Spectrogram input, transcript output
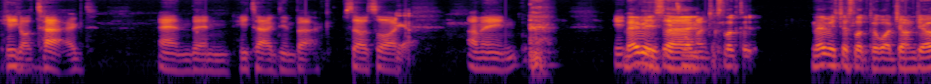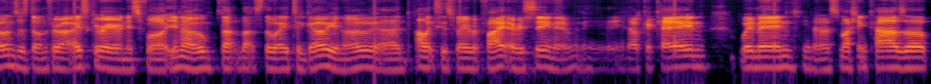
he got tagged, and then he tagged him back. So it's like, Yeah. I mean, it- Maybe it- he's it's uh, almost- just looked at. Maybe he's just looked at what Jon Jones has done throughout his career and he's thought, you know, that that's the way to go. You know, uh, Alex's favorite fighter. He's seen him, and he, you know, cocaine, women, you know, smashing cars up,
